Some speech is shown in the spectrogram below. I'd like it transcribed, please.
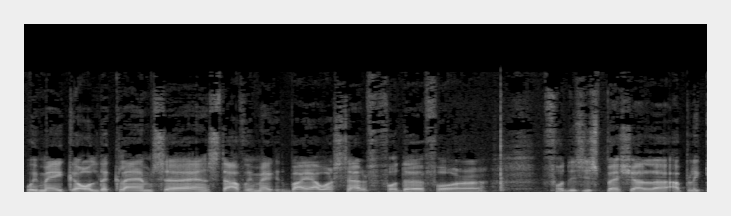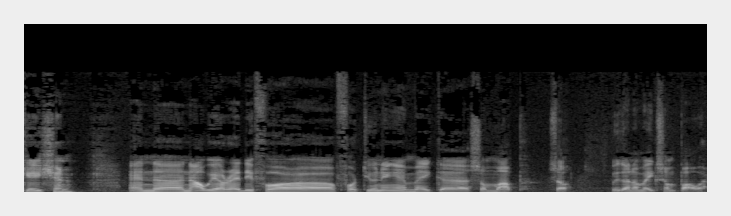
we make all the clamps and stuff. We make it by ourselves for the for for this special application. And now we are ready for for tuning and make some map so we're gonna make some power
